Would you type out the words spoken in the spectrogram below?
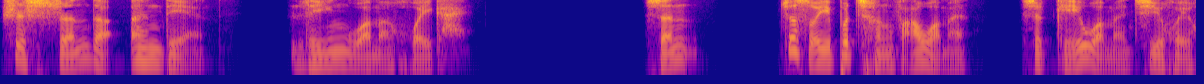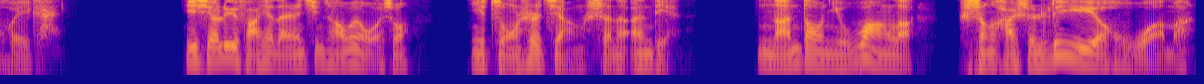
是神的恩典领我们悔改。神之所以不惩罚我们，是给我们机会悔改。一些律法下的人经常问我说：“你总是讲神的恩典，难道你忘了神还是烈火吗？”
